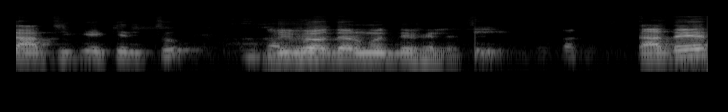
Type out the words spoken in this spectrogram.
জাতিকে কিন্তু বিপদের মধ্যে ফেলেছে। তাদের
